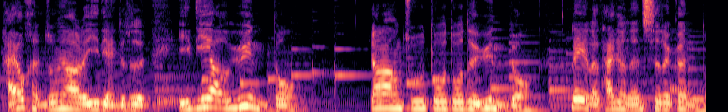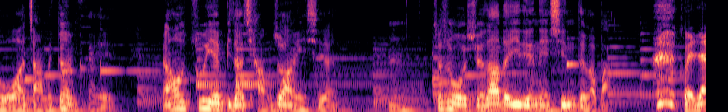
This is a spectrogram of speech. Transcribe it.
还有很重要的一点就是一定要运动，要让猪多多的运动，累了它就能吃的更多，长得更肥，然后猪也比较强壮一些。嗯，这是我学到的一点点心得吧。回家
